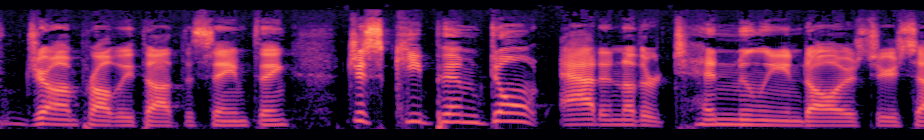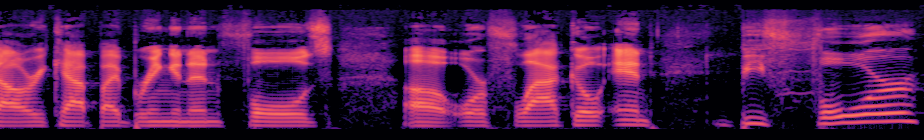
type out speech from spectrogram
John probably thought the same thing. Just keep him. Don't add another ten million dollars to your salary cap by bringing in Foles uh, or Flacco. And before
